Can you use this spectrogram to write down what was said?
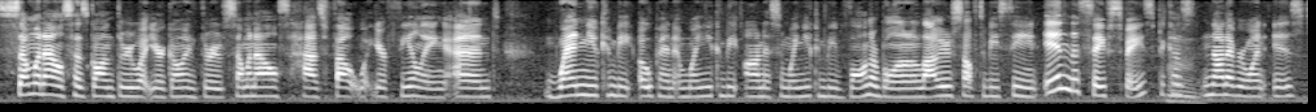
someone else has gone through what you're going through, someone else has felt what you're feeling. And when you can be open and when you can be honest and when you can be vulnerable and allow yourself to be seen in the safe space, because mm. not everyone is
